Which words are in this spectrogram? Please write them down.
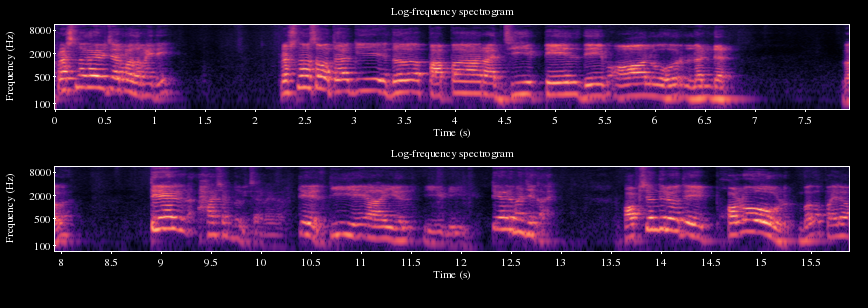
प्रश्न काय विचारला होता माहिती? प्रश्न असा होता की द पापा राजी tell them all over London बघा. टेल हा शब्द विचारला गेला tell T A I L E D tell म्हणजे काय? ऑप्शन दिले होते फॉलोड बघा पहिला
